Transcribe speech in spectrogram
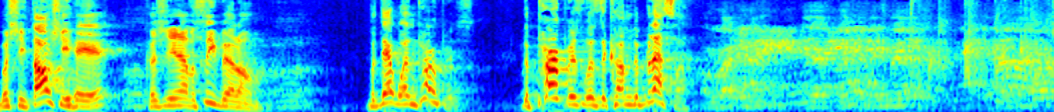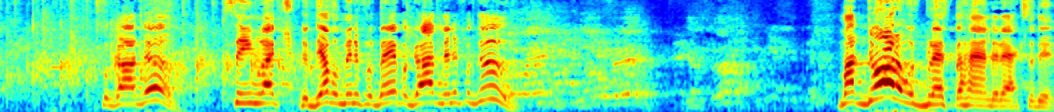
But she thought she had because she didn't have a seatbelt on. But that wasn't purpose. The purpose was to come to bless her. That's what God does. Seemed like the devil meant it for bad, but God meant it for good. My daughter was blessed behind that accident.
